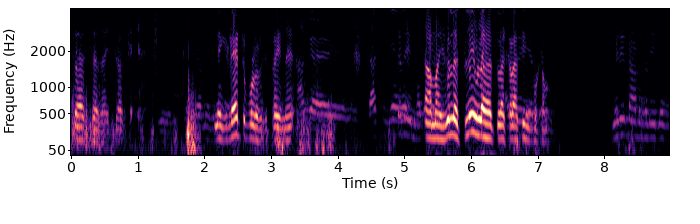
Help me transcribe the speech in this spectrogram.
சரி சரி ரைட் ஓகே. இன்னைக்கு லேட்டு போல இருக்கு ட்ரெயின் ஆமாம் இதில் திளை உலகத்தில் கிராசிங் போட்டோம். வெளிநாடுகளிலும்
